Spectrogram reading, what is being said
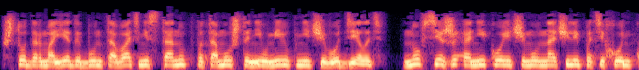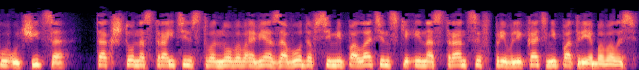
что дармоеды бунтовать не станут потому что не умеют ничего делать. Но все же они кое-чему начали потихоньку учиться, так что на строительство нового авиазавода в Семипалатинске иностранцев привлекать не потребовалось.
